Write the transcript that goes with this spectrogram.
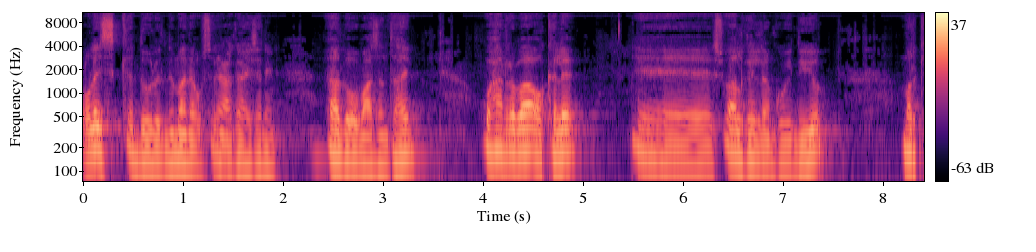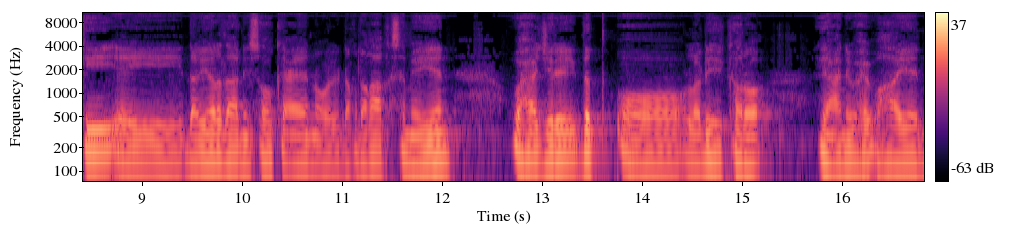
Culayska dowladnimana uusan ka haysanin. Aad baa u tahay. Waxaan rabaa oo kale su'aal kale aan ku weydiiyo. Markii ay dhallinyaradani soo kaceen oo ay dhaqdhaqaaq sameeyeen waxaa jiray dad oo la dhihi karo yacni waxay u ahaayeen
